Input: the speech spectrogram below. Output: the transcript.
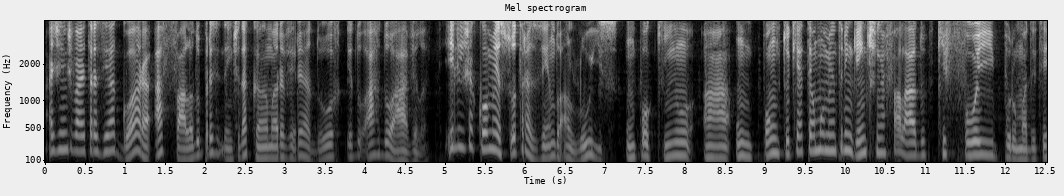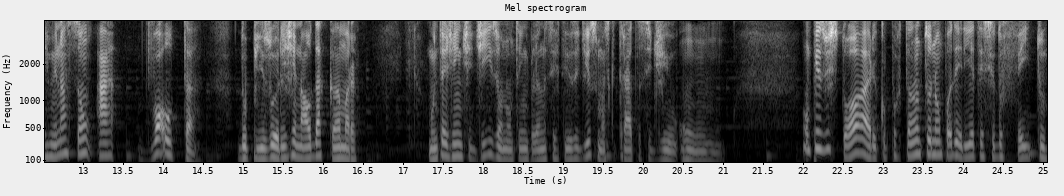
a gente vai trazer agora a fala do presidente da Câmara, vereador Eduardo Ávila. Ele já começou trazendo à luz um pouquinho a um ponto que até o momento ninguém tinha falado, que foi, por uma determinação, a volta do piso original da Câmara. Muita gente diz, eu não tenho plena certeza disso, mas que trata-se de um um piso histórico, portanto, não poderia ter sido feito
